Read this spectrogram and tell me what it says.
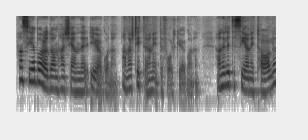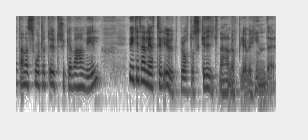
Han ser bara dem han känner i ögonen. Annars tittar han inte folk i ögonen. Han är lite sen i talet. Han har svårt att uttrycka vad han vill. Vilket har lett till utbrott och skrik när han upplever hinder.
